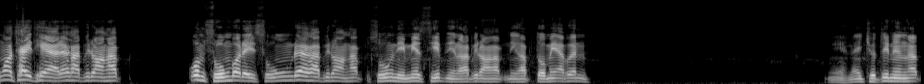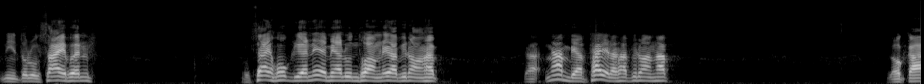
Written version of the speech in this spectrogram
งวไทยแท้นะครับพี่น้องครับก้มสูงบ่ได้สูงเด้อครับพี่น้องครับ สูงนี่เมตรสิบนี่แหละครับพี่น้องครับนี่ครับตัวแม่เพิ่นนี่ในชุดที่หนึ่งครับนี่ตัวลูกไส้เพิ่นลูกไส้หกเดือนนี่แม่รุ่นทองนี่ครับพี่น้องครับก็งามแบบไทยแหละครับพี่น้องครับแล้วก็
